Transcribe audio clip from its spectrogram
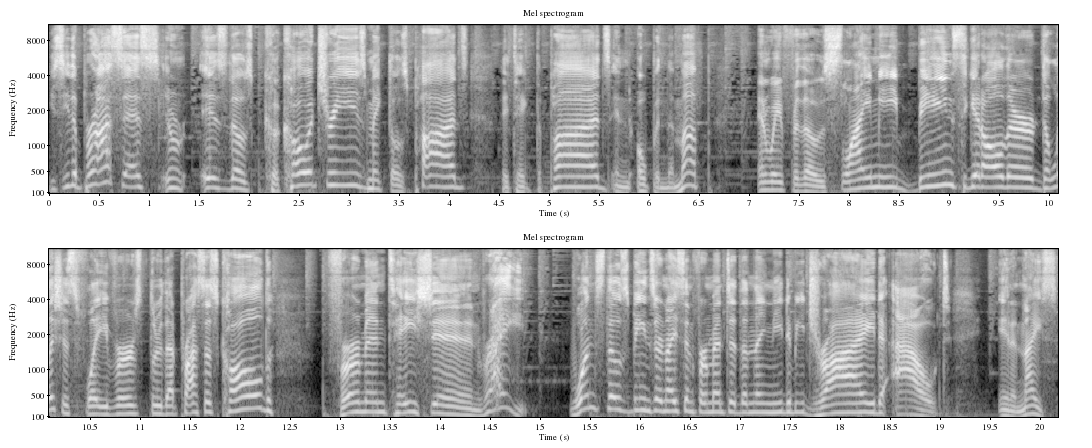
You see, the process is those cocoa trees make those pods. They take the pods and open them up and wait for those slimy beans to get all their delicious flavors through that process called fermentation. Right. Once those beans are nice and fermented, then they need to be dried out in a nice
